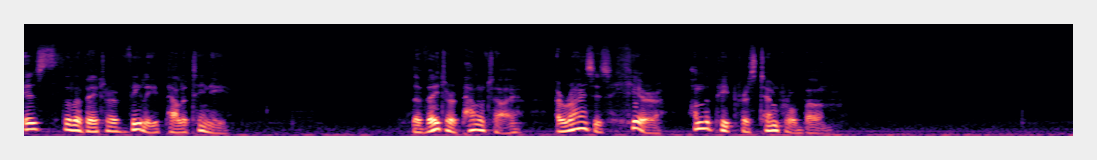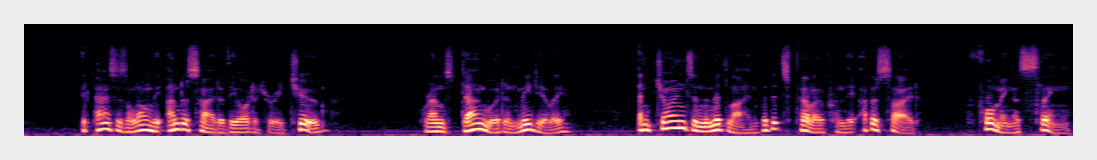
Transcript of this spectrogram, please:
is the levator veli palatini. Levator palati arises here on the petrous temporal bone. It passes along the underside of the auditory tube, runs downward and medially, and joins in the midline with its fellow from the other side, forming a sling.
